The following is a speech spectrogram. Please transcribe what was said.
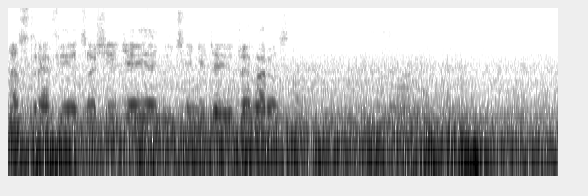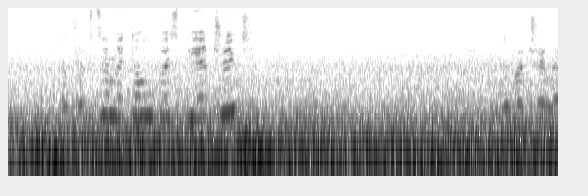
Na strefie co się dzieje? Nic się nie dzieje, drzewa rosną. No. Także chcemy to ubezpieczyć. Zobaczymy.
